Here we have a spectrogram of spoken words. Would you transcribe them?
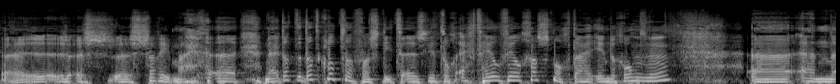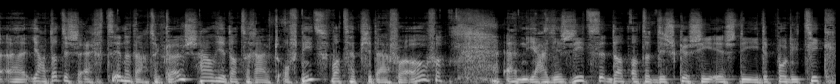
eh, eh, eh, sorry, maar eh, nee, dat, dat klopt alvast niet. Er zit toch echt heel veel gas nog daar in de grond. Eh, en eh, ja, dat is echt inderdaad een keus. Haal je dat eruit of niet? Wat heb je daarvoor over? En ja, je ziet dat dat een discussie is die de politiek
